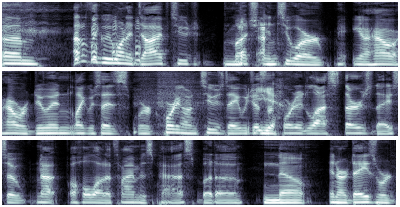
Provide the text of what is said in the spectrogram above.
um, I don't think we want to dive too much into our, you know, how how we're doing. Like we said, we're recording on Tuesday. We just Yeah. recorded last Thursday, so not a whole lot of time has passed. But uh, No, in our days were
